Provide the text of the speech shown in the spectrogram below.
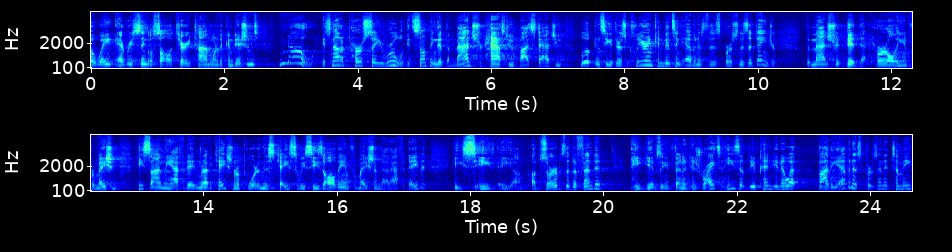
08 every single solitary time one of the conditions? No, it's not a per se rule. It's something that the magistrate has to, by statute, look and see if there's clear and convincing evidence that this person is a danger. The magistrate did that, heard all the information. He signed the affidavit and revocation report in this case, so he sees all the information in that affidavit. He, he, um, observes the defendant, he gives the defendant his rights, and he's of the opinion, you know what, by the evidence presented to me,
